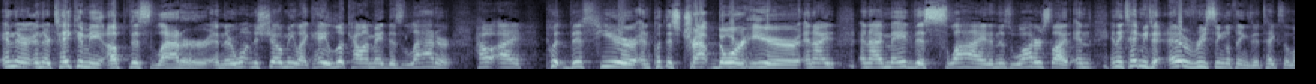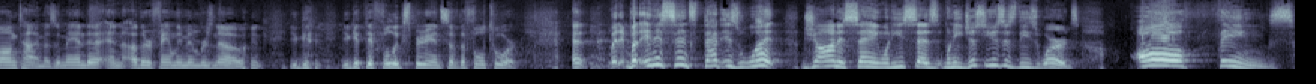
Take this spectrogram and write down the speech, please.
and they're, and they're taking me up this ladder, and they're wanting to show me, like, hey, look how I made this ladder, how I put this here and put this trap door here, and I, and I made this slide and this water slide. And, and they take me to every single thing. It takes a long time, as Amanda and other family members know. you, get, you get the full experience of the full tour. Uh, but, but in a sense, that is what John is saying when he says, when he just uses these words, all things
